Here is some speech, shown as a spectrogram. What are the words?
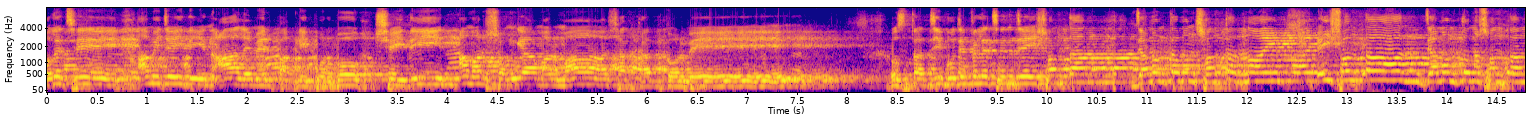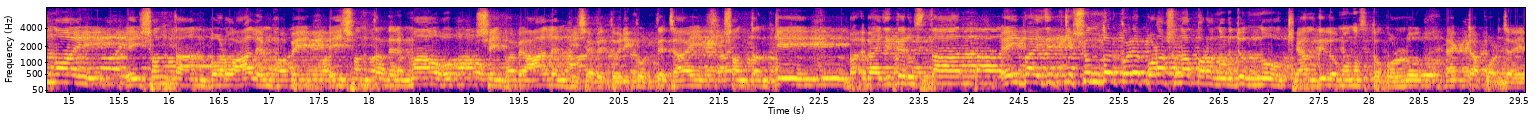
বলেছে, আমি যেই দিন আলেমের পাগড়ি পরব, সেই দিন আমার সঙ্গে আমার মা সাক্ষাৎ করবে। উস্তাদজি বুঝে ফেলেছেন যে এই সন্তান যেমন তেমন সন্তান নয়, এই সন্তান যেমন তেমন সন্তান নয়, এই সন্তান বড় আলেম হবে, এই সন্তানের মাও সেইভাবে আলেম হিসেবে তৈরি করতে চায়। সন্তানকে বাইজিদের উস্তাদ, এই বাইজিদকে সুন্দর করে পড়াশোনা করানোর জন্য খেয়াল দিল, মনস্থ করল। একটা পর্যায়ে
